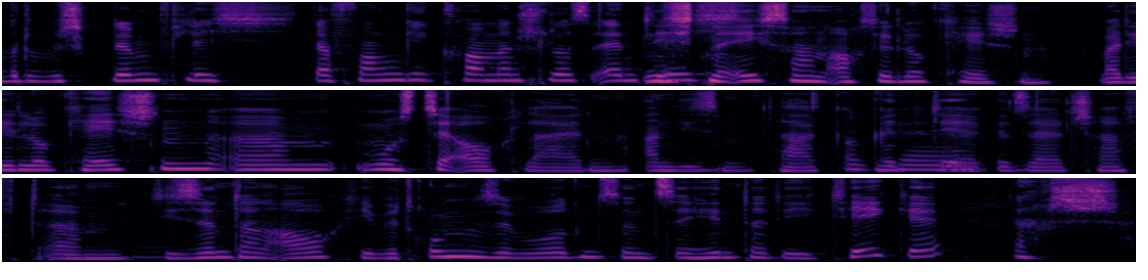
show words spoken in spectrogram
Aber du bist glimpflich davon gekommen, schlussendlich. Nicht nur ich, sondern auch die Location. Weil die Location ähm, musste auch leiden an diesem Tag Okay. mit der Gesellschaft. Ähm, Die sind dann auch, je betrunken sie wurden, sind sie hinter die Theke Ach, scheiße.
